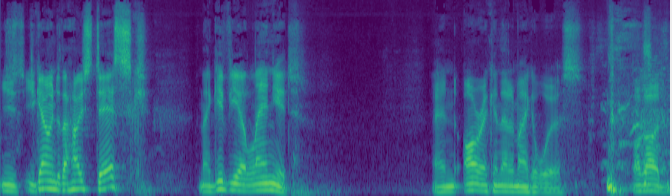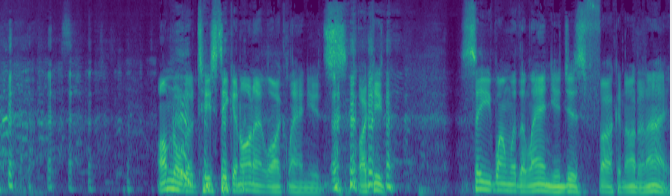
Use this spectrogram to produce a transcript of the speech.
you, you go into the host desk and they give you a lanyard. And I reckon that'll make it worse. Like I'd, I'm not autistic and I don't like lanyards. Like you see one with a lanyard, just fucking, I don't know.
